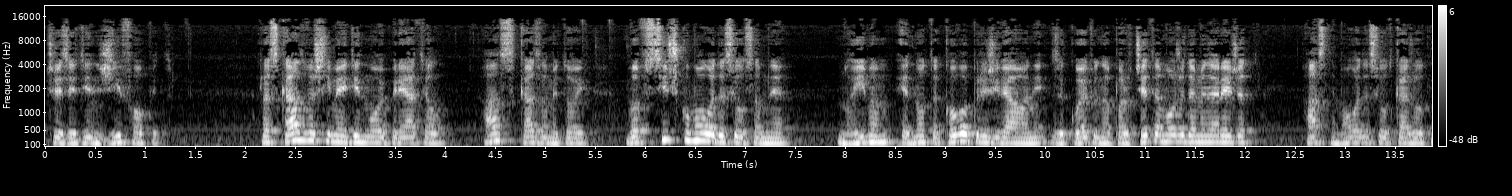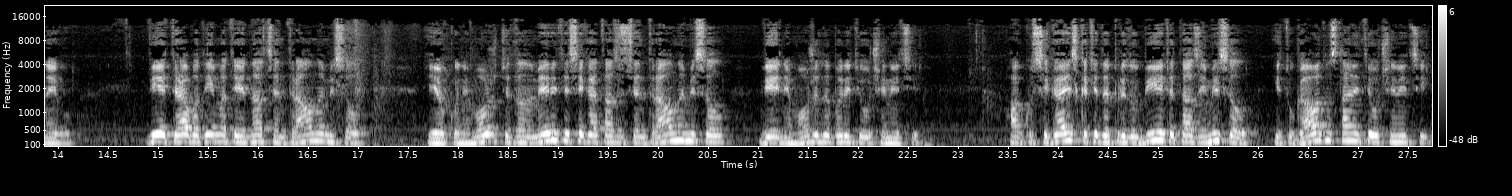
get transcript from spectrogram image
чрез един жив опит. Разказваше ми един мой приятел. Аз, казваме той, във всичко мога да се усъмня, но имам едно такова преживяване, за което на парчета може да ме нарежат, аз не мога да се откажа от него. Вие трябва да имате една централна мисъл. И ако не можете да намерите сега тази централна мисъл, вие не може да бъдете ученици. Ако сега искате да придобиете тази мисъл и тогава да станете ученици,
